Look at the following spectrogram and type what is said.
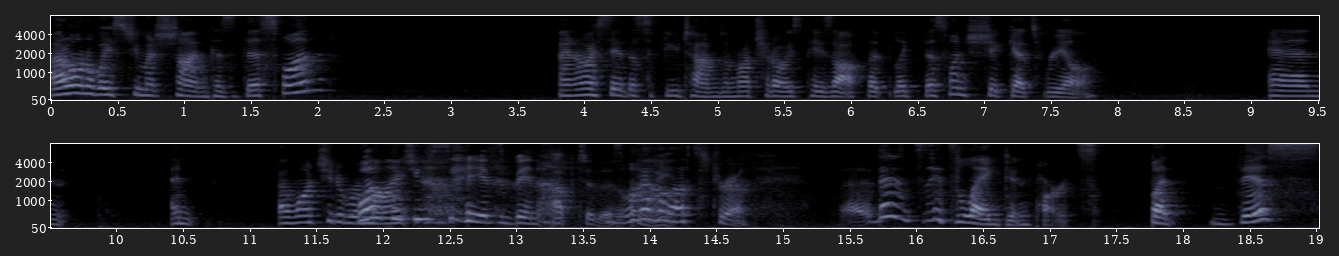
I don't want to waste too much time because this one I know I say this a few times, I'm not sure it always pays off, but like this one shit gets real. And and I want you to remind What would you say it's been up to this point? Well, that's true. Uh, there's, it's lagged in parts, but this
